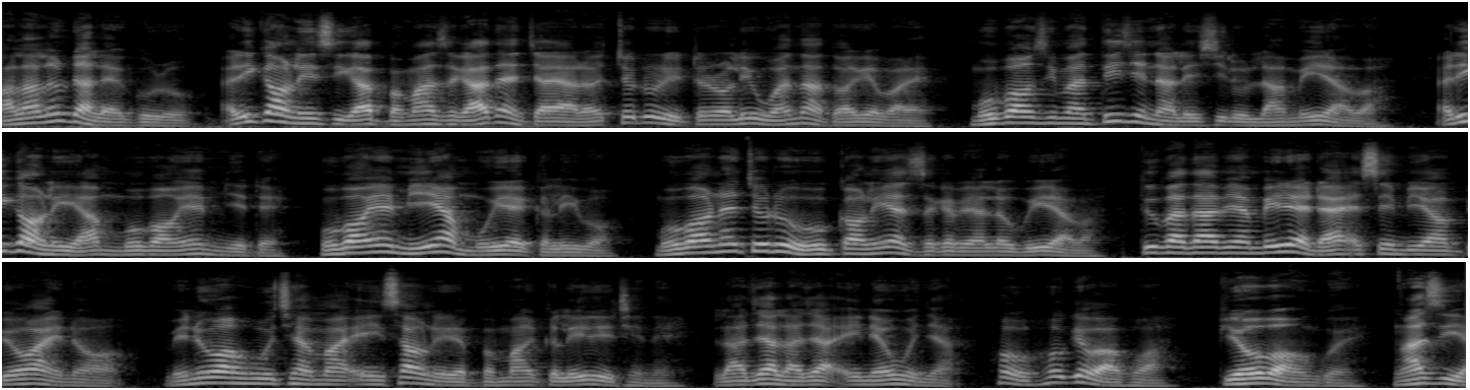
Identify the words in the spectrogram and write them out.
ဘာလာလောက်တာလဲအကူတို့အဲ့ဒီကောင်လေးစီကဗမာစကားတန်ကြားရတော့ကျုပ်တို့တွေတော်တော်လေးဝမ်းသာသွားခဲ့ပါတယ်မိုးပေါင်စီမှာတီးကျင်တာလေးရှိလို့လာမေးတာပါအဲ့ဒီကောင်လေးကမိုးပေါင်ရဲ့မြစ်တယ်မိုးပေါင်ရဲ့မြေးရမွေးရဲ့ကလေးပေါ့မိုးပေါင်နဲ့ကျုပ်တို့ကိုကောင်လေးကစကားပြန်လုပ်ပေးတာပါသူဘာသာပြန်ပေးတဲ့အတိုင်းအဆင်ပြေအောင်ပြောရရင်တော့မင်းတို့ကဟိုချမ်းမှာအိမ်ဆောက်နေတဲ့ဗမာကလေးတွေထင်တယ်လာကြလာကြအိမ်ထဲဝင်ကြဟုတ်ဟုတ်ကဲ့ပါဖွာပြောပါအောင်ကွယ်ငါစီက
